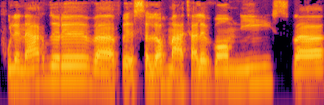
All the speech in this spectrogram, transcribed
پول نقد داره و به اصطلاح معطل وام نیست و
